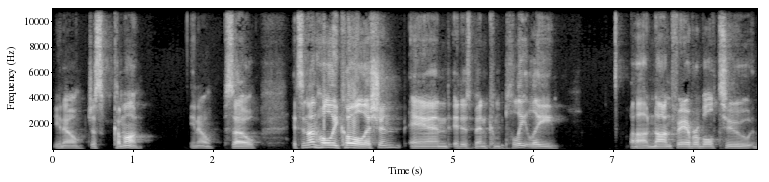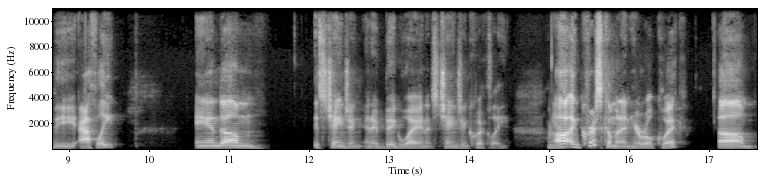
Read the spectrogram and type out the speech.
You know, just come on. You know, so it's an unholy coalition, and it has been completely uh, non-favorable to the athlete, and um, it's changing in a big way, and it's changing quickly. Yeah. Uh, and Chris coming in here real quick um,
